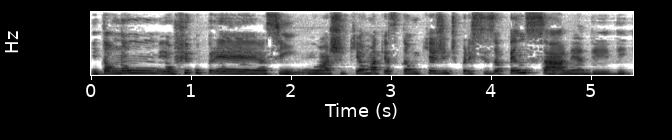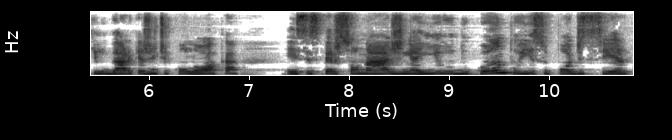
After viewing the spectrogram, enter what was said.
Então não, eu fico é, assim, eu acho que é uma questão que a gente precisa pensar, né? De, de que lugar que a gente coloca esses personagens aí, do quanto isso pode ser,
